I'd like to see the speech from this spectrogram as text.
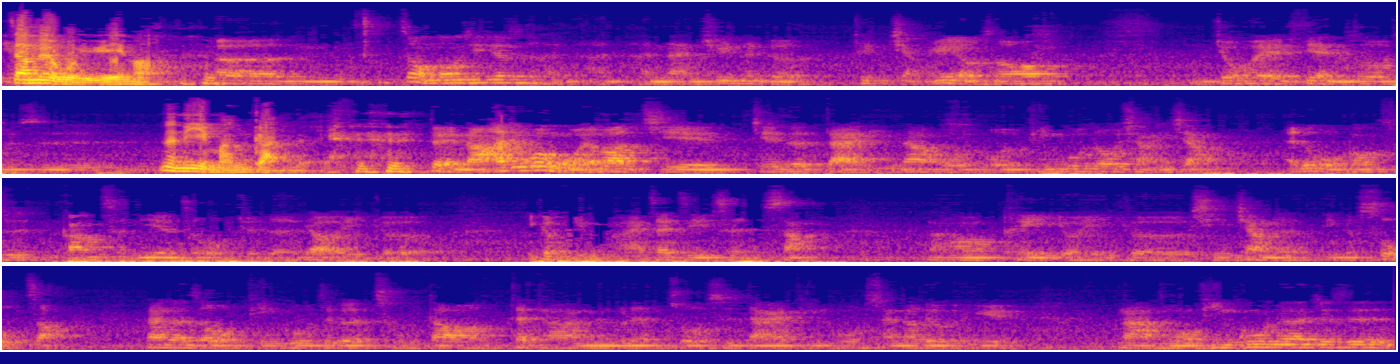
这样没有违约吗？呃，这种东西就是很很很难去那个去讲，因为有时候你就会变说就是。那你也蛮敢的，对，然后他就问我要不要接接着代理，那我我评估之后想一想，哎，如果我公司刚成立的时候，我觉得要有一个一个品牌在自己身上，然后可以有一个形象的一个塑造。但那时候我评估这个厨刀在台湾能不能做，是大概评估三到六个月。那怎么评估呢？就是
